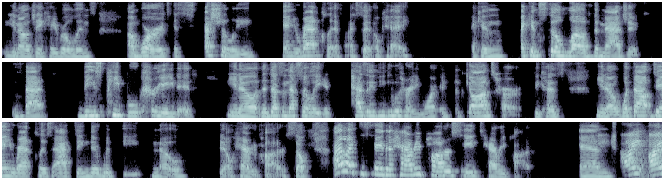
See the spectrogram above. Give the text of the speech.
you know, J.K. Rowling's um, words, especially Daniel Radcliffe. I said, okay, I can, I can still love the magic that these people created. You know, that doesn't necessarily has anything to do with her anymore. It beyond her because, you know, without Daniel Radcliffe's acting, there would be no, you know, Harry Potter. So I like to say that Harry Potter saved Harry Potter. And I, I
